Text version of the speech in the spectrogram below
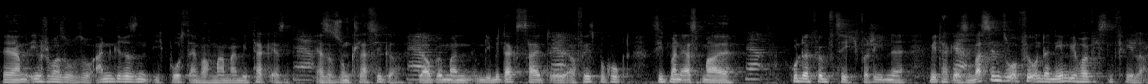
wir haben eben schon mal so, so angerissen, ich poste einfach mal mein Mittagessen. Ja. Also so ein Klassiker. Ja. Ich glaube, wenn man um die Mittagszeit ja. Äh, auf Facebook guckt, sieht man erstmal ja. 150 verschiedene Mittagessen. Was sind so für Unternehmen die häufigsten Fehler?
